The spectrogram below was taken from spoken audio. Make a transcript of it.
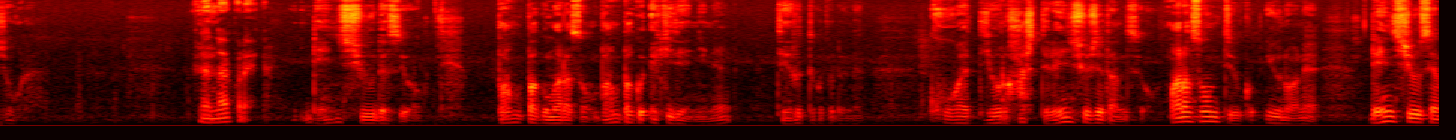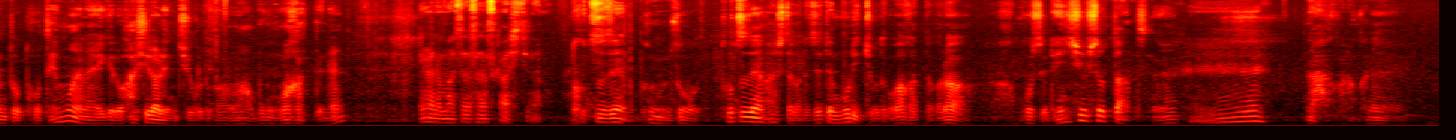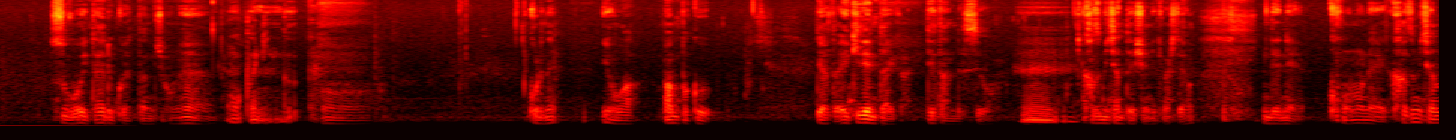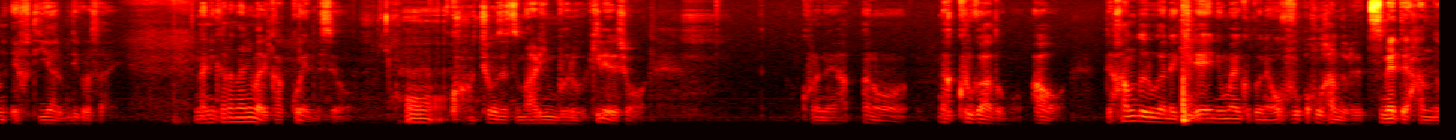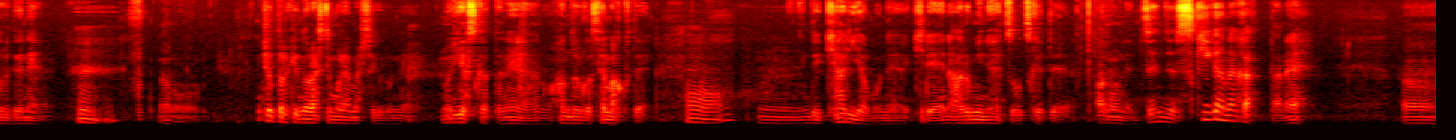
しょこなんだこれ。れ練習ですよ。万博マラソン万博駅伝にね出るってことでねこうやって夜走って練習してたんですよ。マラソンっていういうのはね練習戦ととてもやないけど走られんちゅうことがまあ僕も分かってね。今の松田さんすか走ってた突然、うん、そう。突然走ったから絶対無理っちゅうことが分かったからこうして練習しとったんですね。なかなかねすごい体力やったんでしょうね。オープニング。これね要は万博でやった駅伝大会に出たんですよ、和美ちゃんと一緒に行きましたよ。でねこのね和美ちゃんの FTR 見てください。何から何までかっこいいんですよ。ほこの超絶マリンブルー。綺麗でしょ。これねあのナックルガードも青。でハンドルがね綺麗にうまいことねオフオフハンドルで詰めてハンドルでね、あのちょっとだけ乗らせてもらいましたけどね。乗りやすかったね。あのハンドルが狭くて、うほうん、でキャリアもね綺麗なアルミのやつをつけてあのね全然隙がなかったね。うん。う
